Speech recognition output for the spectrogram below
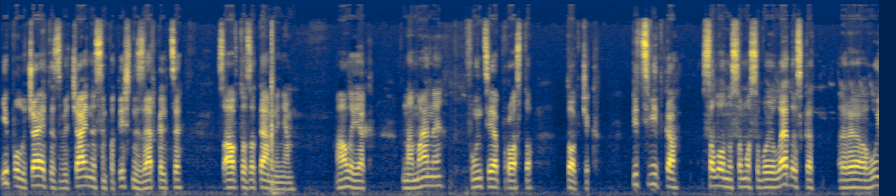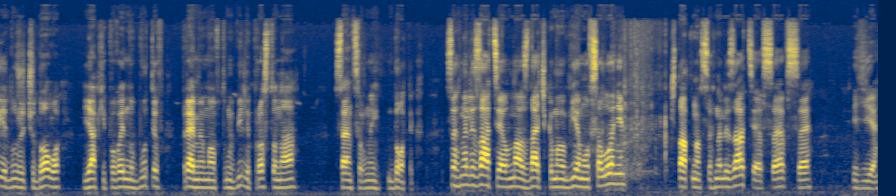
і получаєте звичайне симпатичне зеркальце з автозатемненням. Але, як на мене, функція просто топчик. Підсвітка салону, само собою, ледовська, реагує дуже чудово, як і повинно бути в преміум автомобілі, просто на сенсорний дотик. Сигналізація у нас з датчиками об'єму в салоні. Штатна сигналізація, все все є.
